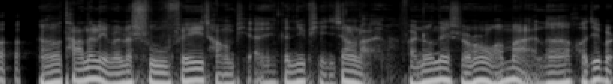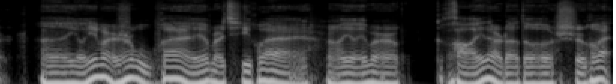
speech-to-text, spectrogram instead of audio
然后他那里面的书非常便宜，根据品相来嘛。反正那时候我买了好几本，嗯，有一本是五块，有一本七块，然后有一本好一点的都十块，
